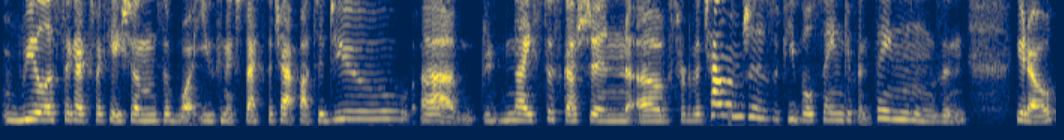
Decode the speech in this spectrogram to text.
realistic expectations of what you can expect the chatbot to do. Uh, nice discussion of sort of the challenges of people saying different things and, you know,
